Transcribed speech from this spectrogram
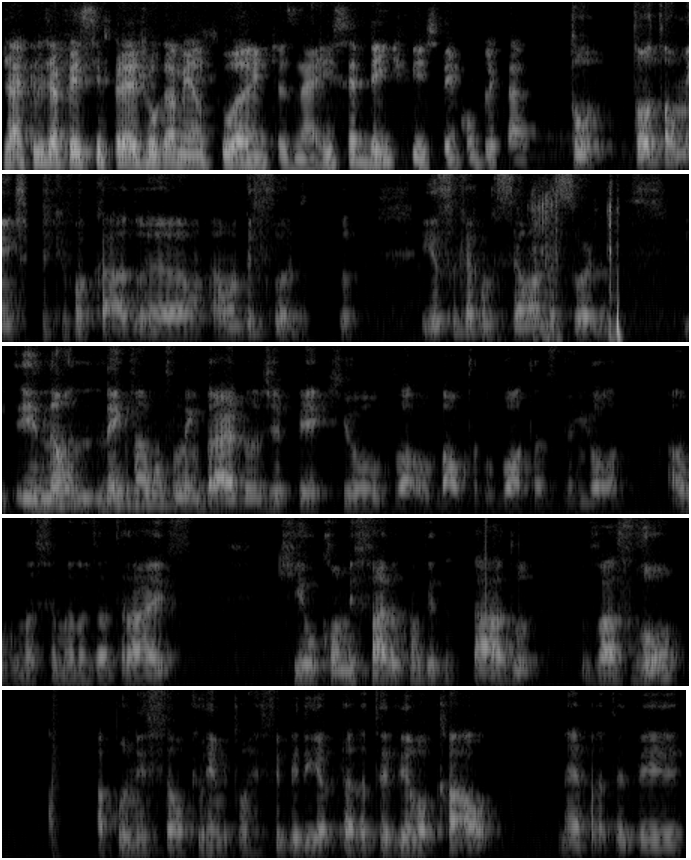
já que ele já fez esse pré-julgamento antes, né? Isso é bem difícil, bem complicado. Tô totalmente equivocado, é é um absurdo. Isso que aconteceu é um absurdo. E não, nem vamos lembrar do GP que o, o, o Bottas ganhou algumas semanas atrás, que o comissário convidado vazou a punição que o Hamilton receberia para a TV local, né, para a TV,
